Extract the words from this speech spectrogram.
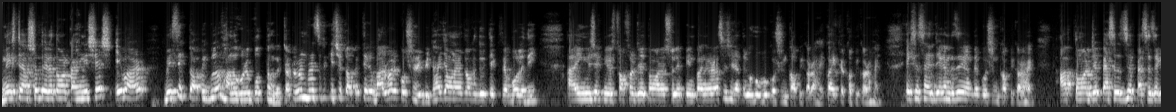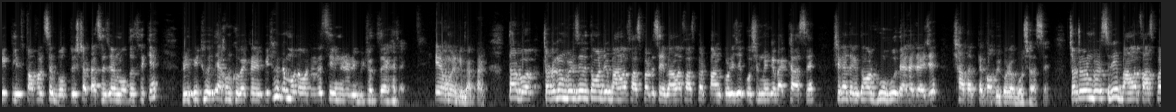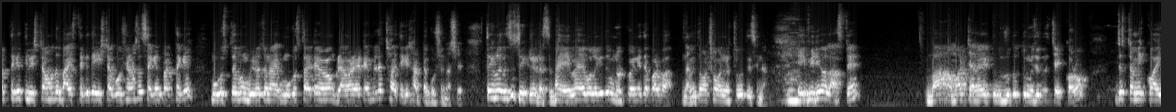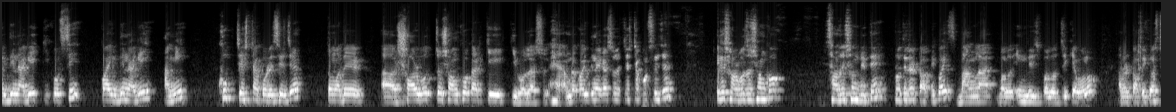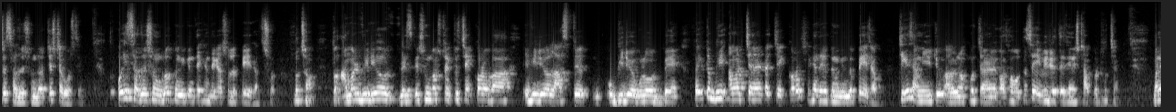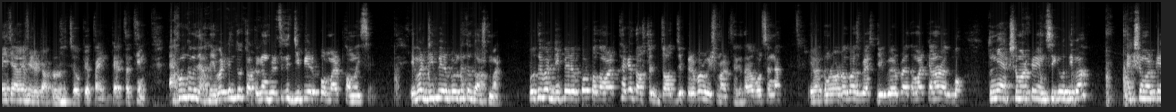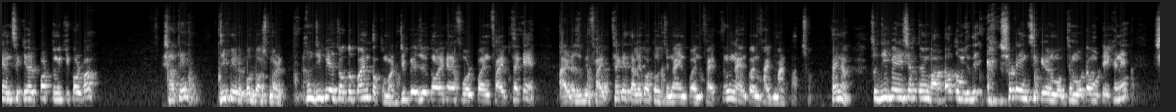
নেক্সট আসো এটা তোমার কাহিনী শেষ। এবার বেসিক টপিকগুলো ভালো করে পড়তে হবে। চট্টগ্রাম ইউনিভার্সিটির কিছু টপিক থেকে বারবার কোশ্চেন রিপিট হয়। যেমন আমি তোমাকে দুই থেকে বলে দিই। আর ইংলিশে ক্লিয়ার টফল যে তোমার আসলে পিন পয়েন্ট আছে, সেখান থেকে হুবু কোশ্চেন কপি করা হয়। কয়েকটা কপি করা হয়। এক্সারসাইজ যেখান থেকে, সেখান থেকে কোশ্চেন কপি করা হয়। আর তোমার যে প্যাসেজ আছে প্যাসেজ থেকে ক্লিয়ার টফলস এর বত্রিশটা প্যাসেজের মধ্যে থেকে রিপিট হইতে, এখন খুব একটা রিপিট হয় না, মোটামুটি একটা ইউনিটে রিপিট হতে দেখা যায়। এরকম আর কি ব্যাপার? তারপর চট্টগ্রাম ইউনিভার্সিটি তোমার যে বাংলা ফার্স্ট পার্ট আছে বাংলা ফার্স্ট পার্ট পান করে যে কোশ্চেন ব্যাংকে ব্যাখ্যা আছে, সেখান থেকে তোমার হু হু দেখা যায় যে সাত আটটা কপি করে বসে আছে। Chattogram university Bangla first part থেকে তিরিশটার মধ্যে বাইশ থেকে তেইশটা কোশ্চেন আসে সেকেন্ড পার্ট থেকে মুখস্থ এবং বিরোচনা মুখস্থ আইটেম এবং গ্রামার আইটেম মিলে ছয় থেকে সাতটা কোশ্চেন আসে। তো এগুলো কিছু সিক্রেট আছে। ভাই এই ভাই বলে কি তুমি নোট করে নিতে পারবা? না, আমি তোমার সময় নষ্ট করতেছি না। এই ভিডিও লাস্টে বা আমার চ্যানেল একটু দ্রুত তুমি যদি চেক করো জাস্ট আমি কয়েকদিন আগেই কি করছি? কয়েকদিন আগেই আমি খুব চেষ্টা করেছি যে তোমাদের সর্বোচ্চ সংখ্যক আর কি কি বলে আসলে? হ্যাঁ আমরা কয়েকদিন আগে আসলে চেষ্টা করছি যে এটা সর্বোচ্চ সংখ্যক সাজেশন দিতে প্রতিটা টপিক ওয়াইজ বাংলা বলো ইংলিশ বলো জিকে বলো আমরা টপিক ওয়াইজটা সাজেশন দেওয়ার চেষ্টা করছি। তো ওই সাজেশনগুলো তুমি কিন্তু এখান থেকে আসলে পেয়ে যাচ্ছ, বুঝছ? তো আমার ভিডিও ডেসক্রিপশন বক্সটা একটু চেক করো বা এই ভিডিও লাস্টে ভিডিওগুলো উঠবে, তো একটু আমার চ্যানেলটা চেক করো, সেখান থেকে তুমি কিন্তু পেয়ে যাবে। ঠিক আছে? আমি ইউটিউব আলু নহমদ চ্যানেলের কথা বলতেছি, এই ভিডিওতে জিনিসটা আপলোড হচ্ছে। মানে এই চ্যানেলের ভিডিওটা আপলোড হচ্ছে okay fine that's the thing এখন তুমি দেখো, এবার কিন্তু চট্টগ্রাম ইউনিভার্সিটি জিপিএর উপর মার্ক কমাইছে। এবার জিপিএর উপর কিন্তু দশ মার্ক প্রতিবার জিপি এর উপর কত মার্ক থাকে? দশটা দশ জিপি এর উপর বিশ মার্ক থাকে। তারা বলছে না, এবার তোমরা অটো পাস ব্যাচ জিপি এর উপর তোমার কেন রাখব? তুমি একশো মার্কের এমসিকিউ দিবা। একশো মার্কের এমসিকিউ এর পর তুমি কি করবা? সাথে জিপি এর উপর দশ মার্ক এখন জিপিএ যত পয়েন্ট তত মার্ক জিপিএ যদি তোমার এখানে ফোর পয়েন্ট ফাইভ থাকে, আর এটা যদি ফাইভ থাকে, তাহলে কত হচ্ছে? নাইন পয়েন্ট ফাইভ তুমি নাইন পয়েন্ট ফাইভ মার্ক পাচ্ছ। তাই না? তো জিপি এর হিসাব তুমি বাদ দাও। তুমি যদি একশোটা এমসিকিউ এর মধ্যে মোটামুটি এখানে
